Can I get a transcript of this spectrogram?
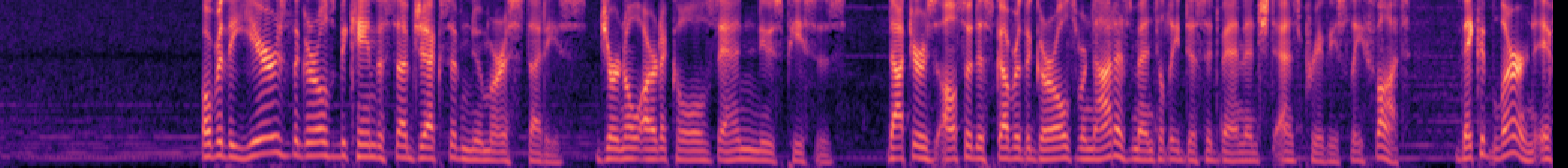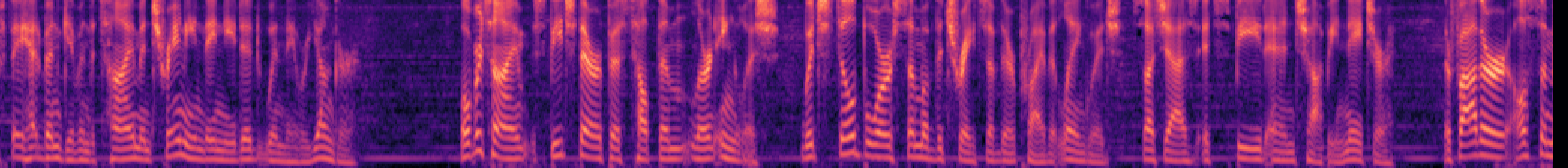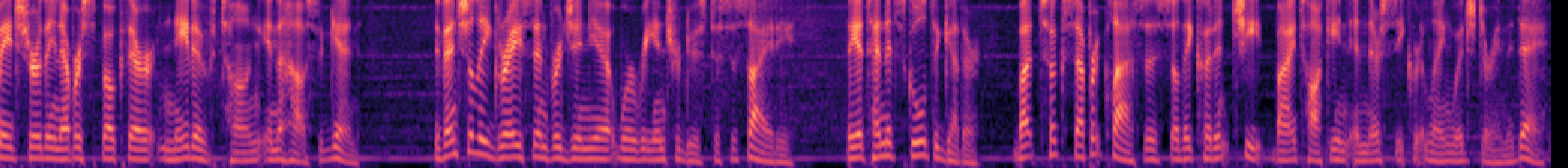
Over the years, the girls became the subjects of numerous studies, journal articles, and news pieces. Doctors also discovered the girls were not as mentally disadvantaged as previously thought. They could learn if they had been given the time and training they needed when they were younger. Over time, speech therapists helped them learn English, which still bore some of the traits of their private language, such as its speed and choppy nature. Their father also made sure they never spoke their native tongue in the house again. Eventually, Grace and Virginia were reintroduced to society. They attended school together, but took separate classes so they couldn't cheat by talking in their secret language during the day.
